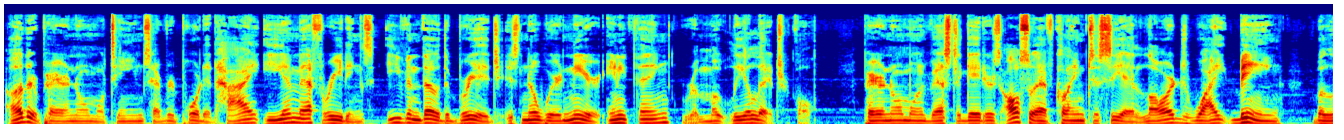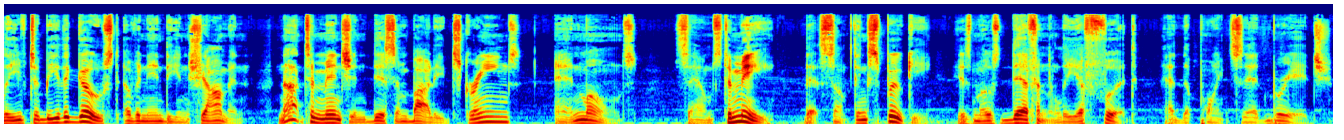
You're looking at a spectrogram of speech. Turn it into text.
Other paranormal teams have reported high EMF readings, even though the bridge is nowhere near anything remotely electrical. Paranormal investigators also have claimed to see a large white being believed to be the ghost of an Indian shaman, not to mention disembodied screams and moans. Sounds to me that something spooky is most definitely afoot at the Poinsett Bridge.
